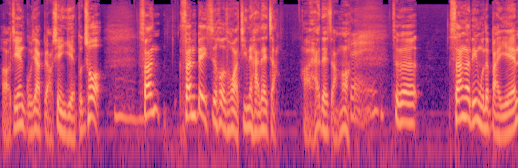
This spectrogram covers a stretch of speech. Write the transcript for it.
好，今天股价表现也不错，翻翻倍之后的话，今天还在涨，啊，还在涨哈。对，这个三二零五的百元，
